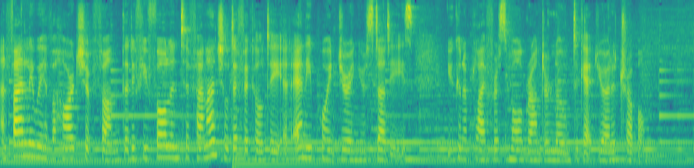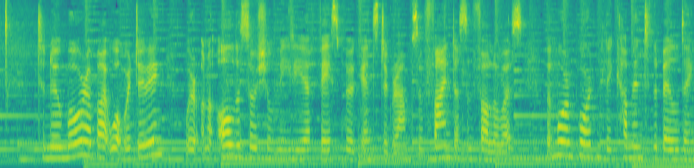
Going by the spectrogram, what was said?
And finally, we have a hardship fund that if you fall into financial difficulty at any point during your studies, you can apply for a small grant or loan to get you out of trouble. To know more about what we're doing, we're on all the social media, Facebook, Instagram, so find us and follow us. But more importantly, come into the building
